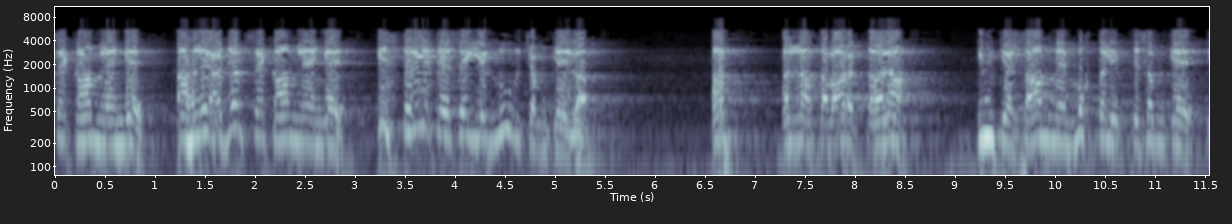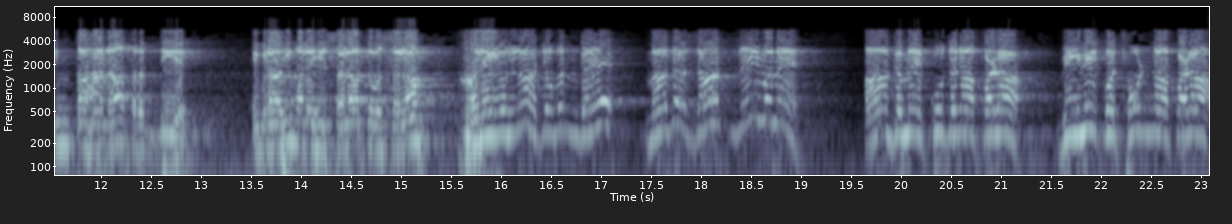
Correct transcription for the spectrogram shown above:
سے کام لیں گے، اہل عجب سے کام لیں گے۔ اس طریقے سے یہ نور چمکے گا۔ اب اللہ تبارک تعالی ان کے سامنے مختلف قسم کے امتحانات رکھ دیے۔ ابراہیم علیہ سلاۃ وسلام خلیل اللہ جو بن گئے، مادر ذات نہیں بنے۔ آگ میں کودنا پڑا، بیوی کو چھوڑنا پڑا،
